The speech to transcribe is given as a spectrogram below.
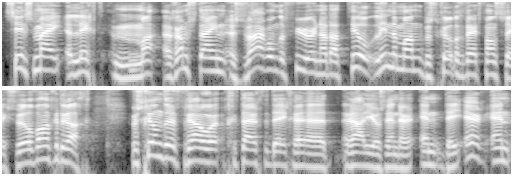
Sinds mei ligt Ma Ramstein zwaar onder vuur... nadat Til Lindeman beschuldigd werd van seksueel wangedrag. Verschillende vrouwen getuigden tegen uh, radiozender NDR... en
